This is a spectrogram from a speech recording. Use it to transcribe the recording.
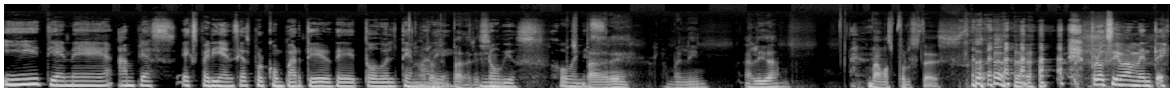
y tiene amplias experiencias por compartir de todo el tema de novios Pues, jóvenes. padre, Lomelín, Alida, vamos por ustedes. Próximamente.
